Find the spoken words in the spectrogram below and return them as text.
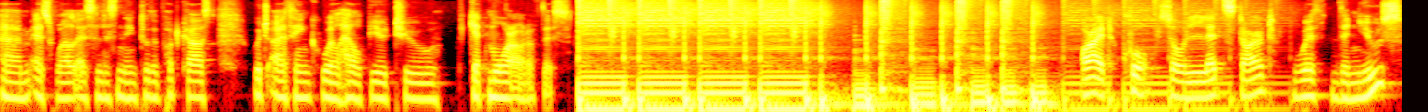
um, as well as listening to the podcast, which I think will help you to get more out of this. All right, cool. So let's start with the news.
